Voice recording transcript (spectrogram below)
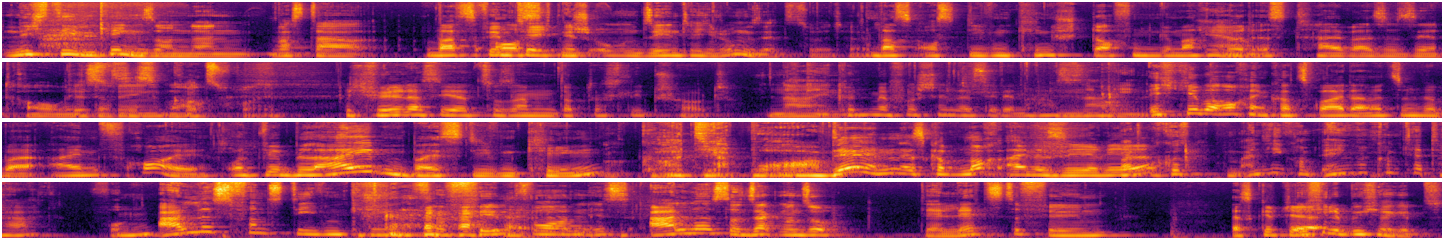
nicht Stephen King, sondern was da Was filmtechnisch und sehentechnisch umgesetzt wird. Halt. was aus Stephen King-Stoffen gemacht Ja. wird, ist teilweise sehr traurig. das Deswegen. Kotzfreu. Ich will, dass ihr zusammen Dr. Sleep schaut. Nein. Ich könnte mir vorstellen, dass ihr den hasst. Nein. Ich gebe auch ein Kotzfrei, damit sind wir bei ein Freu. Und wir bleiben bei Stephen King, oh Gott, ja, boah. denn es kommt noch eine Warte Serie. mal kurz. Manche kommt, irgendwann kommt der Tag, wo Mhm. alles von Stephen King verfilmt worden ist. Alles. Dann sagt man so, der letzte Film. Es gibt Wie ja, viele Bücher gibt's?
